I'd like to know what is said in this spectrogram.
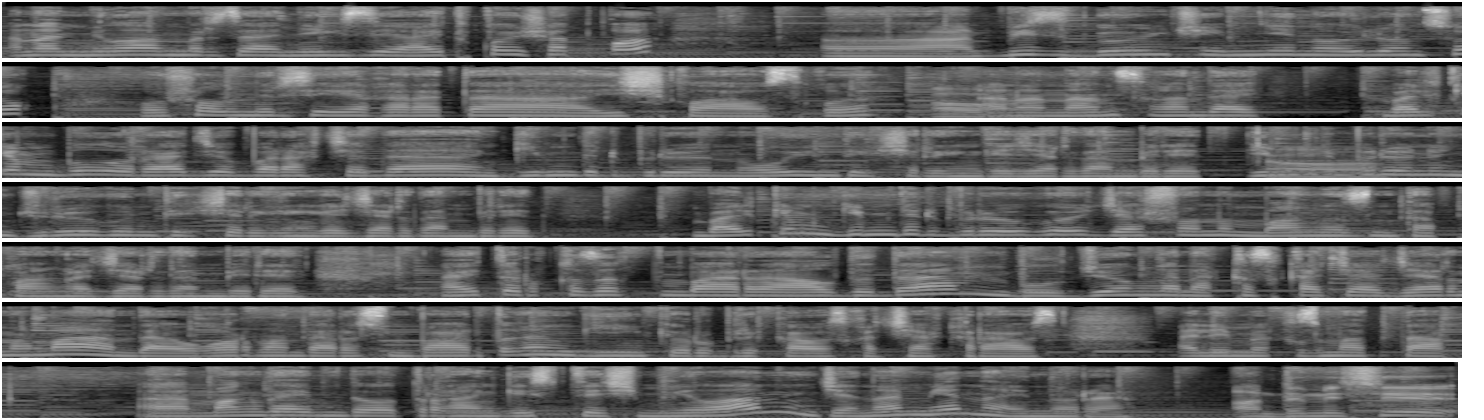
анан милан мырза негизи айтып коюшат го. Биз көбүнчө эмнени ойлонсок? Ошол нерсеге карата иш кылабыз го. Ооба. Анан анысы кандай? Балким бул радио баракчада кимдир бирөөнүн оюн текшергенге жардам берет кимдир бирөөнүн жүрөгүн текшергенге жардам берет. Балким кимдир бирөөгө жашоонун маңызын тапканга жардам берет. Айтор кызыктын баары алдыда бул жөн гана кыскача жарнама анда угармандарыбыздын баардыгын кийинки рубрикабызга чакырабыз. Ал эми кызматта маңдайымда отурган кесиптешим милан жана мен айнура. Анда эмесе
